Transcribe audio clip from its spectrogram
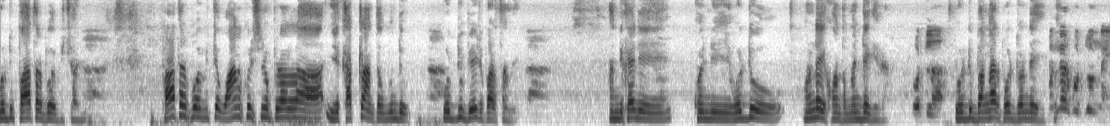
ఒడ్డు పాత్ర పోపించాడు పాత్ర పోపిస్తే వాన కురిసినప్పుడల్లా ఇది కట్ల అంతకు ముందు ఒడ్డు బయట పడుతుంది. అందుకని కొన్ని ఒడ్డు ఉండయి కొంతమంది దగ్గర. ఒడ్డు బంగారు పొడ్డు ఉండయి బంగారు పొట్లు ఉన్నాయి.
